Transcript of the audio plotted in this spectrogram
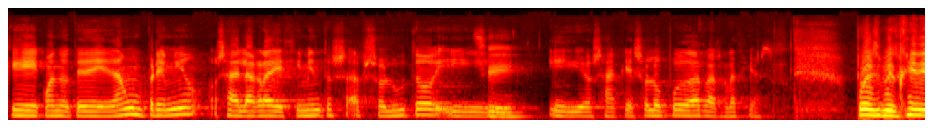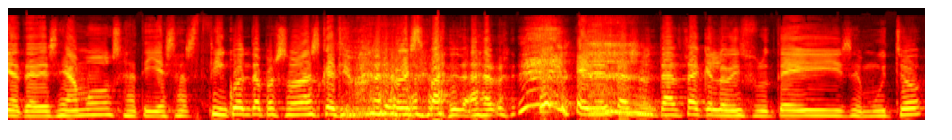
que cuando te dan un premio, o sea, el agradecimiento es absoluto y, y, o sea, que solo puedo dar las gracias. Pues Virginia, te deseamos a ti y a esas 50 personas que te van a respaldar en esta asuntanza que lo disfrutéis mucho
